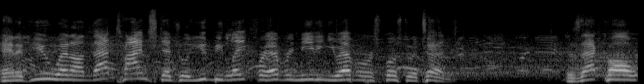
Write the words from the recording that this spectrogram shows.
And if you went on that time schedule, you'd be late for every meeting you ever were supposed to attend. Because that call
